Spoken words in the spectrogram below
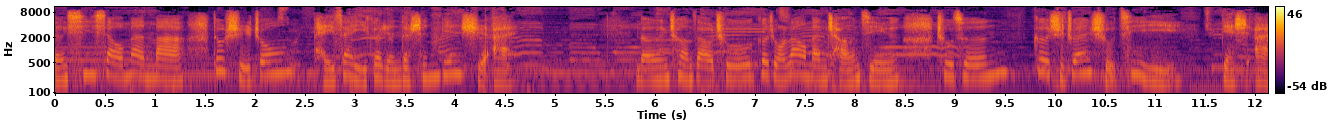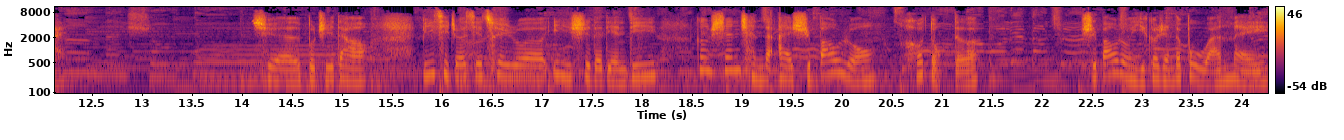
能嬉笑谩骂，都始终陪在一个人的身边是爱；能创造出各种浪漫场景，储存各式专属记忆，便是爱。却不知道，比起这些脆弱易逝的点滴，更深沉的爱是包容和懂得，是包容一个人的不完美，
